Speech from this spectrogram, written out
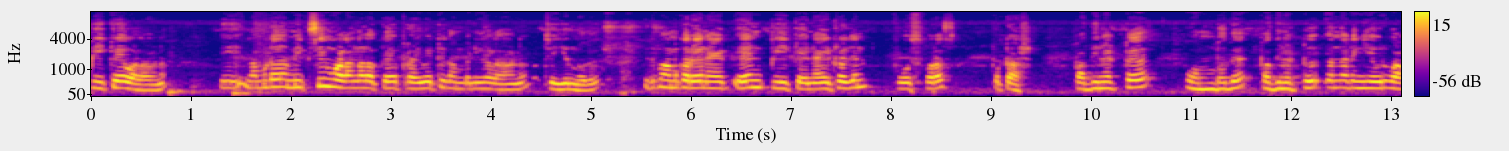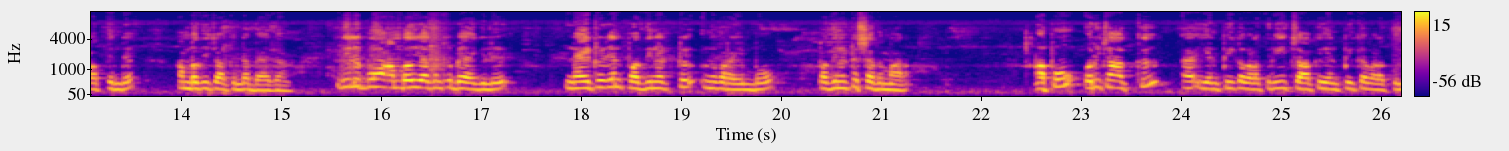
പി കെ വളമാണ്. ഈ നമ്മുടെ മിക്സിംഗ് വളങ്ങളൊക്കെ പ്രൈവറ്റ് കമ്പനികളാണ് ചെയ്യുന്നത്. ഇതിപ്പോൾ നമുക്കറിയാം N P K nitrogen phosphorus potash. പതിനെട്ട് ഒമ്പത് പതിനെട്ട് എന്നടങ്ങിയ ഒരു വളത്തിന്റെ അമ്പത് ചാക്കിന്റെ ബാഗാണ്. ഇതിലിപ്പോൾ അമ്പത് ചാക്കിന്റെ ബാഗിൽ നൈട്രജൻ പതിനെട്ട് എന്ന് പറയുമ്പോൾ പതിനെട്ട് ശതമാനം. അപ്പോൾ ഒരു ചാക്ക് എൻ പി കെ വളത്തിൽ ഈ ചാക്ക് എൻ പി കെ വളത്തിൽ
